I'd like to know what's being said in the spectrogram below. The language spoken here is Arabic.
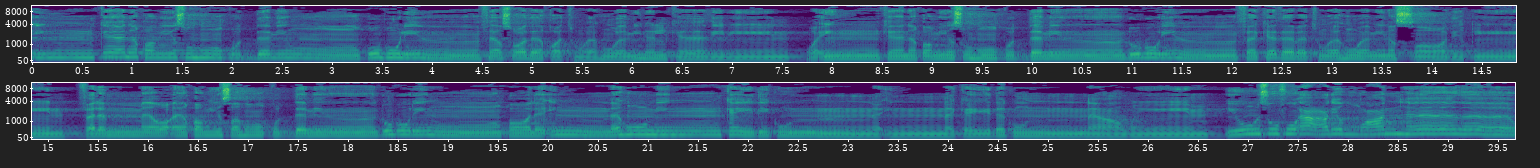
إن كان قميصه قد من قبل فصدقت وهو من الكاذبين. وإن كان قميصه قد من دبر فكذبت وهو من الصادقين. فلما رأى قميصه قد من دبر قال إنه من كيدكن إن كيدكن عظيم. يوسف أعرض عن هذا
